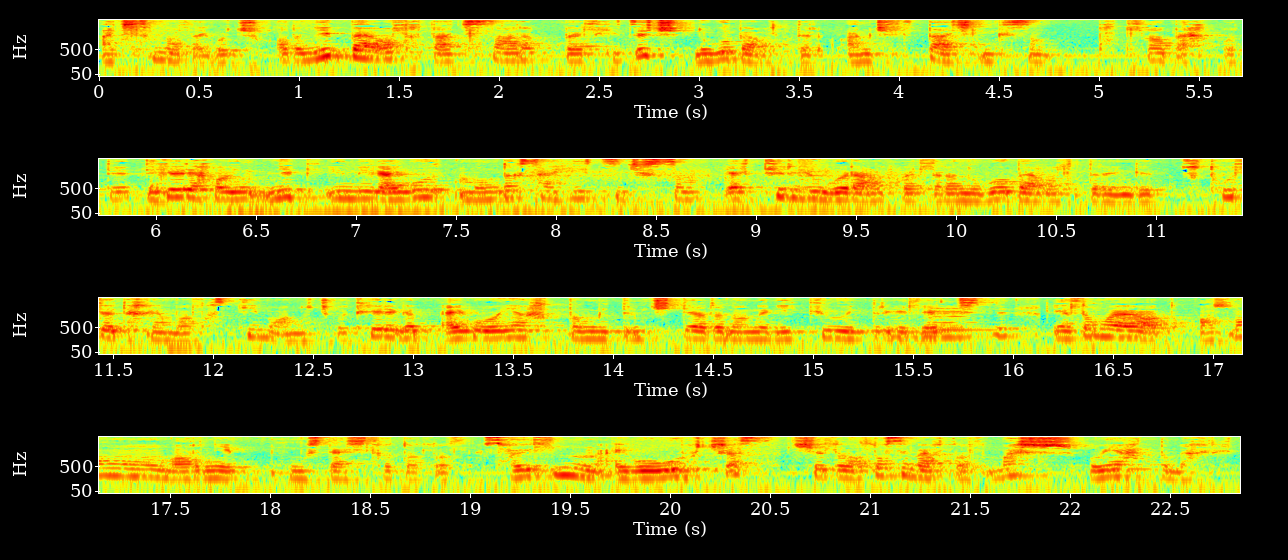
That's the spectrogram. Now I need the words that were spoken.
ажиллах нь бол айгууч. Одоо нэг байгууллагад ажилласан арга барил хизэж нөгөө байгууллага дээр амжилттай ажиллана гэсэн баталгаа байхгүй тий. Тэгэхээр яг нэг юмыг айгүй мундаг сайн хийцэн ч гэсэн яг тэр юугаар арга барилаараа нөгөө байгууллага дээр ингээд зүтгүүлээд авах юм бол бас тийм онцгүй. Тэгэхээр ингээд айгүй уян хатан мэдрэмжтэй одоо нэг EQ энтер гэж ярьж тий. Ялангуяа олон орны хүмүүстэй ажиллахад бол соёл нь айгүй өөр учраас жишээлбэл олон улсын байгууллага бол маш уян хатан байх хэрэгтэй.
